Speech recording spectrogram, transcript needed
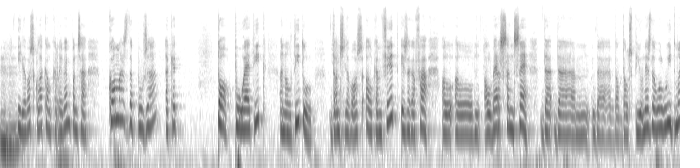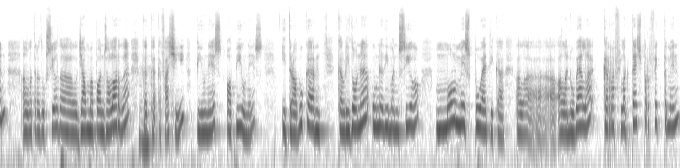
Uh mhm. -huh. I llavors, clar, que al carrer vam pensar com has de posar aquest to poètic en el títol? Doncs llavors el que han fet és agafar el, el, el vers sencer de, de, de, de, dels pioners de Walt Whitman en la traducció del Jaume Pons a l'Horda, que, que, que fa així, pioners o pioners, i trobo que, que li dona una dimensió molt més poètica a la, a la novel·la que reflecteix perfectament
